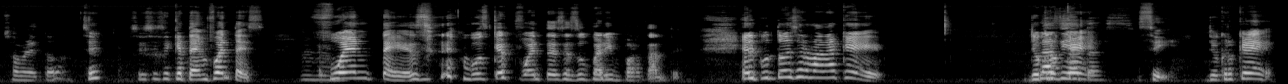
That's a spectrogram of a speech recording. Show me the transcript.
sobre todo. Sí, sí, sí, sí. Que te den fuentes. Fuentes. Busquen fuentes, es súper importante. El punto es, hermana, que yo Las creo que sí, yo creo que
